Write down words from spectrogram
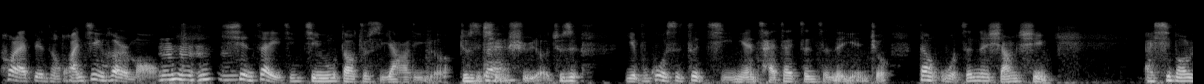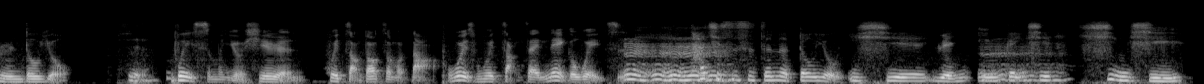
后来变成环境荷尔蒙，嗯哼嗯哼，现在已经进入到就是压力了，就是情绪了，就是也不过是这几年才在真正的研究，但我真的相信，癌细胞人人都有，是。为什么有些人？会长到这么大，为什么会长在那个位置？嗯嗯嗯嗯，它其实是真的都有一些原因跟一些信息，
